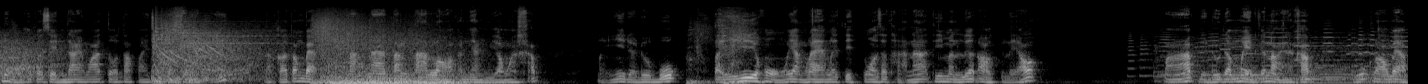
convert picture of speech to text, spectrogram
หนึ่งร้อยเปอร์เซ็นต์ได้ว่าตัวต่อไปจะเป็นตัวไหน แล้วก็ต้องแบบตั้งหน้าตั้งตารอกันอย่างเดียวนะครับนี่เดี๋ยวดูบุ๊กไปโหอย่างแรงเลยติดตัวสถานะที่มันเลือดออกอยู่แล้วปั๊บเดี๋ยวดูดัมเมจกันหน่อยนะครับบุ๊กเราแบบ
